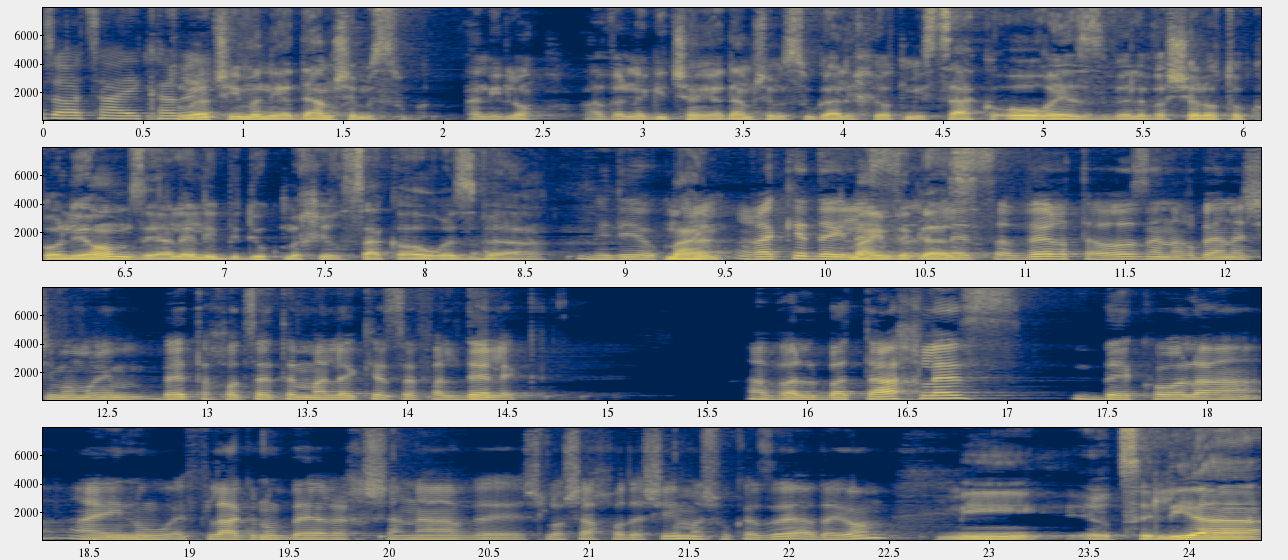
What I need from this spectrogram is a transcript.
זו ההוצאה זאת העיקרית. אומרת שאם אני אדם שמסוג... אני לא, אבל נגיד שאני אדם שמסוגל לחיות משק אורז ולבשל אותו כל יום, זה יעלה לי בדיוק מחיר שק האורז וה... בדיוק. מים. רק כדי מים לס... וגז. לסבר את האוזן, הרבה אנשים אומרים, בטח הוצאתם מלא כסף על דלק. אבל בתכלס, בכל ה... היינו, הפלגנו בערך שנה ושלושה חודשים, משהו כזה, עד היום. מהרצליה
